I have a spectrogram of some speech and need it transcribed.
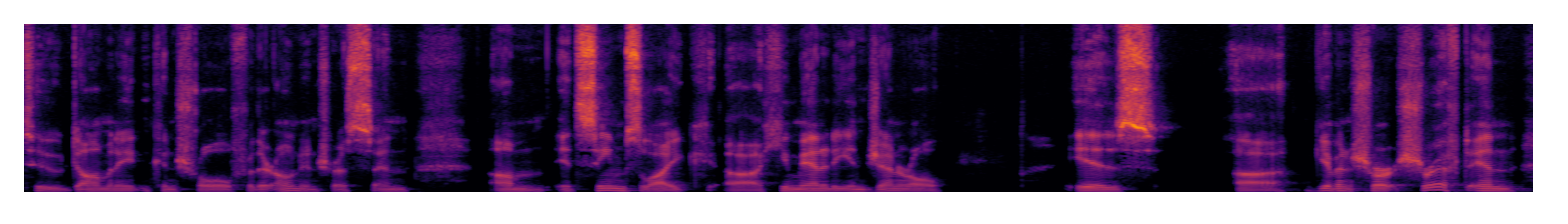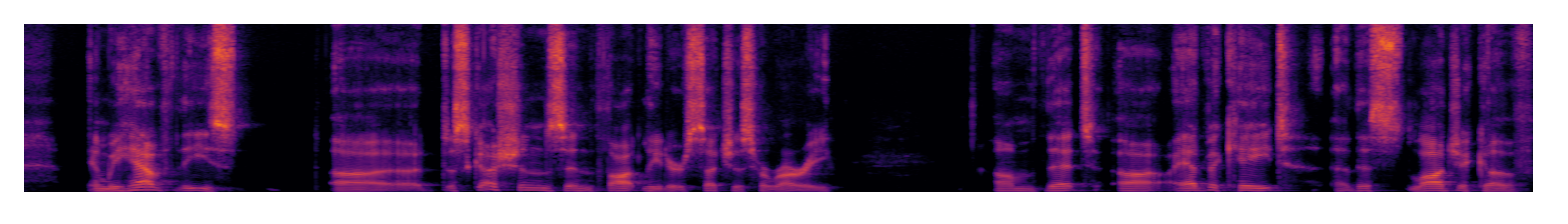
to dominate and control for their own interests. And um, it seems like uh, humanity in general is uh, given short shrift. And, and we have these uh, discussions and thought leaders such as Harari um, that uh, advocate uh, this logic of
